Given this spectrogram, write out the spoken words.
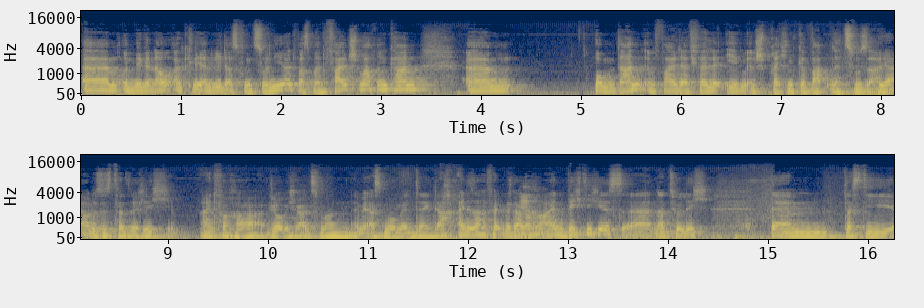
ähm, und mir genau erklären, wie das funktioniert, was man falsch machen kann. Ähm, um dann im Fall der Fälle eben entsprechend gewappnet zu sein. Ja, und es ist tatsächlich einfacher, glaube ich, als man im ersten Moment denkt. Ach, eine Sache fällt mir gerade ja. noch ein. Wichtig ist äh, natürlich, ähm, dass die,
